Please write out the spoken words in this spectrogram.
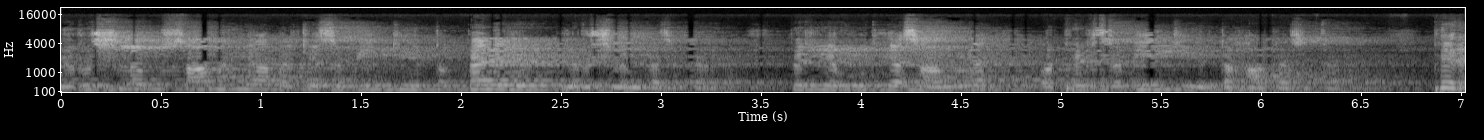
यरूशलेम सामरिया, बल्कि ज़मीन की तो पहले यरूशलेम का ज़िक्र है, फिर यहूदिया सामरिया और फिर ज़मीन की इंतहा का ज़िक्र है। फिर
